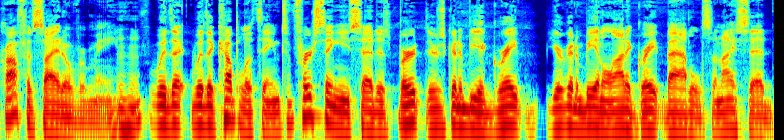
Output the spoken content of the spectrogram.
Prophesied over me mm-hmm. with a, with a couple of things. The first thing he said is, "Bert, there's going to be a great. You're going to be in a lot of great battles." And I said,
